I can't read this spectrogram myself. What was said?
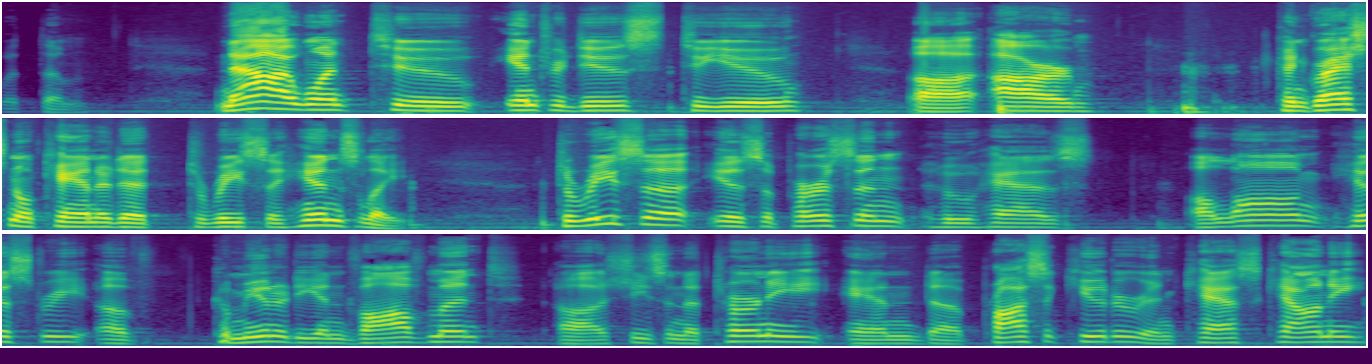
with them. Now I want to introduce to you uh, our congressional candidate, Teresa Hensley. Teresa is a person who has a long history of community involvement. Uh, she's an attorney and prosecutor in Cass County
